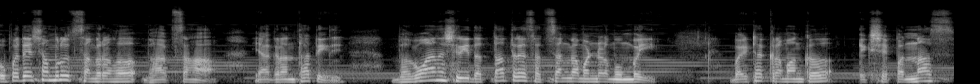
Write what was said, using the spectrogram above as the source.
उपदेशामृत संग्रह भाग सहा. या ग्रंथातील भगवान श्री दत्तात्रय सत्संग मंडळ मुंबई बैठक क्रमांक एकशे पन्नास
